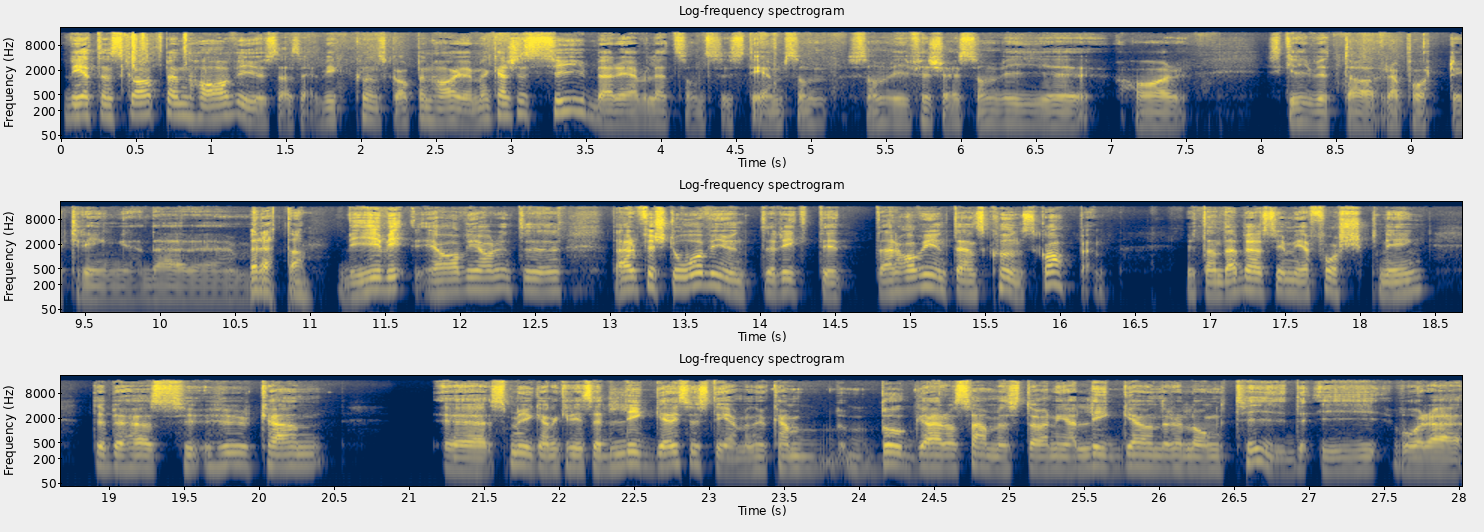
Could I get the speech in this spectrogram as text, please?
vetenskapen har vi ju så att säga, kunskapen har ju, men kanske cyber är väl ett sådant system som, som vi försöker, som vi eh, har skrivit då, rapporter kring. Där, eh, Berätta. Vi, vi, ja, vi har inte, där förstår vi ju inte riktigt, där har vi ju inte ens kunskapen. Utan där behövs ju mer forskning. Det behövs, hur, hur kan eh, smygande kriser ligga i systemen? Hur kan buggar och samhällsstörningar ligga under en lång tid i våra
